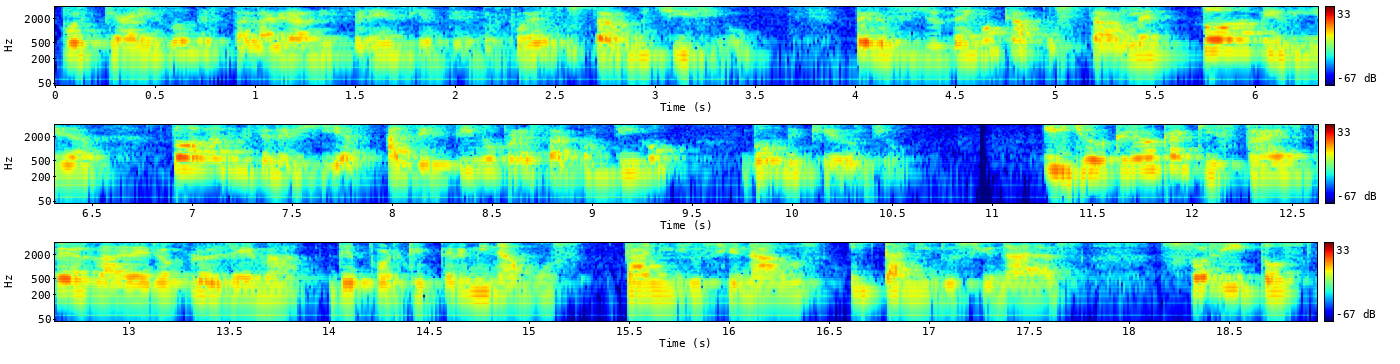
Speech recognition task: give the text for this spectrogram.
porque ahí es donde está la gran diferencia entre me puedes gustar muchísimo, pero si yo tengo que apostarle toda mi vida, todas mis energías al destino para estar contigo, ¿dónde quedo yo? Y yo creo que aquí está el verdadero problema de por qué terminamos tan ilusionados y tan ilusionadas solitos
